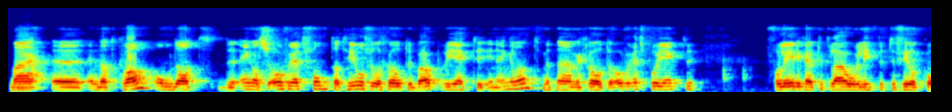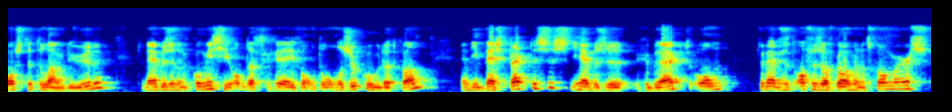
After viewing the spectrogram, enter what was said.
Maar, uh, en dat kwam omdat de Engelse overheid vond dat heel veel grote bouwprojecten in Engeland, met name grote overheidsprojecten, volledig uit de klauwen liepen, te veel kosten, te lang duurden. Toen hebben ze een commissie opdracht gegeven om te onderzoeken hoe dat kwam. En die best practices, die hebben ze gebruikt om, toen hebben ze het Office of Governance Commerce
